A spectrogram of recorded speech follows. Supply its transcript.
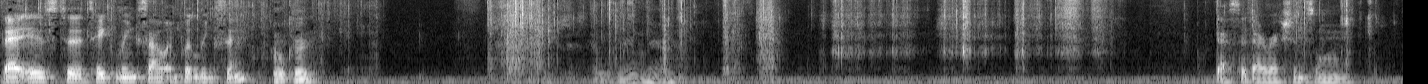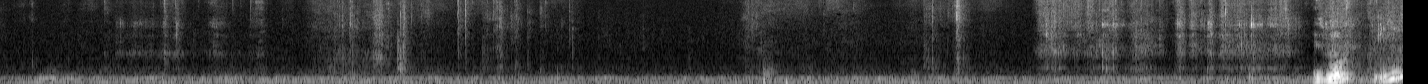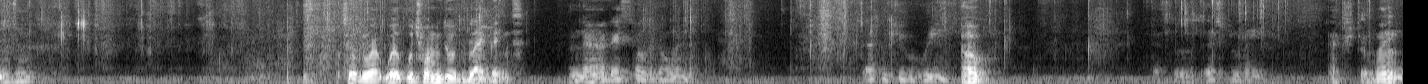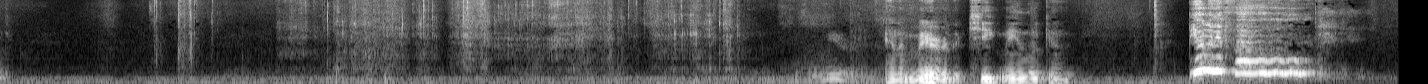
That is to take links out and put links in. Okay. That's the directions on. Is more? Mm-hmm. So do I? wh- Which one I do with the black beans? No, they're supposed to go in there. That's what you read. Oh, That's the extra link. extra link. It's a mirror. in a mirror to keep me looking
